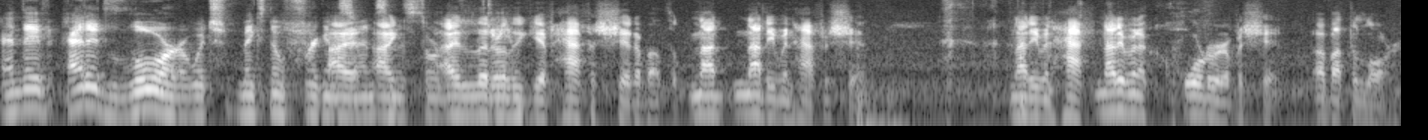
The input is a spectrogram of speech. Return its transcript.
And they've added lore, which makes no friggin' I sense I, in the story. I literally game. give half a shit about the not not even half a shit. not even half not even a quarter of a shit about the lore.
